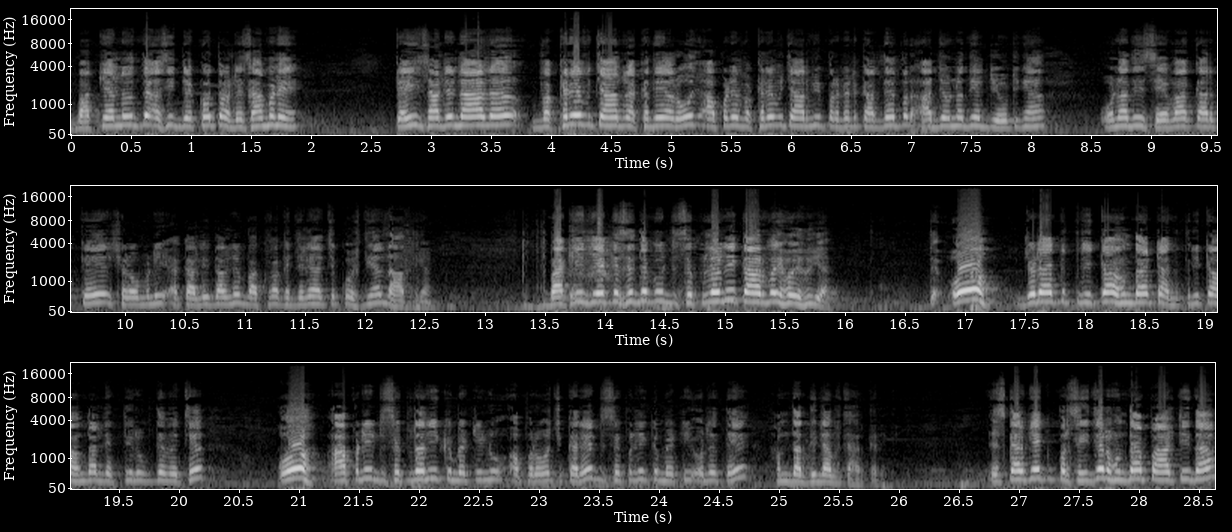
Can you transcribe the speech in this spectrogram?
ਬਾਕੀਆਂ ਨੂੰ ਤੇ ਅਸੀਂ ਦੇਖੋ ਤੁਹਾਡੇ ਸਾਹਮਣੇ, ਕਈ ਸਾਡੇ ਨਾਲ ਵੱਖਰੇ ਵਿਚਾਰ ਰੱਖਦੇ ਆ, ਰੋਜ਼ ਆਪਣੇ ਵੱਖਰੇ ਵਿਚਾਰ ਵੀ ਪ੍ਰਗਟ ਕਰਦੇ ਆ, ਪਰ ਅੱਜ ਉਹਨਾਂ ਦੀਆਂ ਡਿਊਟੀਆਂ, ਉਹਨਾਂ ਦੀ ਸੇਵਾ ਕਰਕੇ ਸ਼੍ਰੋਮਣੀ ਅਕਾਲੀ ਦਲ ਨੇ ਵੱਖ-ਵੱਖ ਜ਼ਿਲ੍ਹਿਆਂ 'ਚ ਕੁਛ ਦੀਆਂ ਲਾਤੀਆਂ। ਬਾਕੀ ਜੇ ਕਿਸੇ ਤੇ ਕੋਈ ਡਿਸਪਲਿਨਰੀ ਕਾਰਵਾਈ ਹੋਈ ਹੋਈ ਆ, ਤੇ ਉਹ ਜਿਹੜਾ ਇੱਕ ਤਰੀਕਾ ਹੁੰਦਾ, ਢੰਗ ਤਰੀਕਾ ਹੁੰਦਾ ਲਿਖਤੀ ਰੂਪ ਦੇ ਵਿੱਚ ਉਹ ਆਪਣੀ ਡਿਸਪਲਿਨਰੀ ਕਮੇਟੀ ਨੂੰ ਅਪਰੋਚ ਕਰੇ ਡਿਸਪਲਿਨਰੀ ਕਮੇਟੀ ਉਹਦੇ ਤੇ ਹਮਦਰਦੀ ਨਾਲ ਵਿਚਾਰ ਕਰੇ। ਇਸ ਕਰਕੇ ਇੱਕ ਪ੍ਰੋਸੀਜਰ ਹੁੰਦਾ ਪਾਰਟੀ ਦਾ,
